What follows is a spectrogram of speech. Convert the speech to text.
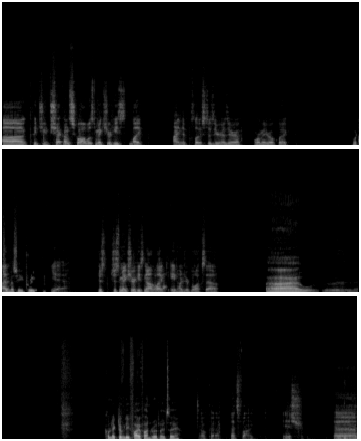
uh, could you check on squabbles to make sure he's like kind of close to zero zero for me, real quick? What I- is he? Green. Yeah. Just just make sure he's not like 800 blocks out. Uh, collectively 500, I'd say. Okay, that's fine. Ish. Uh.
